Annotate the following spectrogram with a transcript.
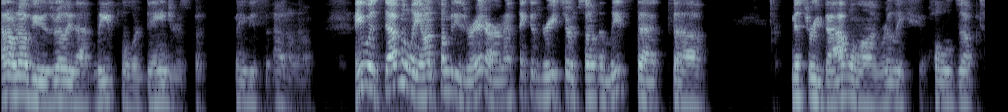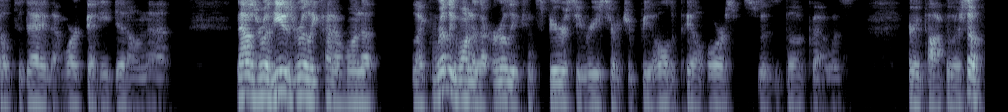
I don't know if he was really that lethal or dangerous, but maybe I don't know he was definitely on somebody's radar, and I think his research, at least that uh, Mystery Babylon, really holds up till today. That work that he did on that. That was really he was really kind of one of like really one of the early conspiracy researchers. Behold a Pale Horse was his book that was very popular. So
